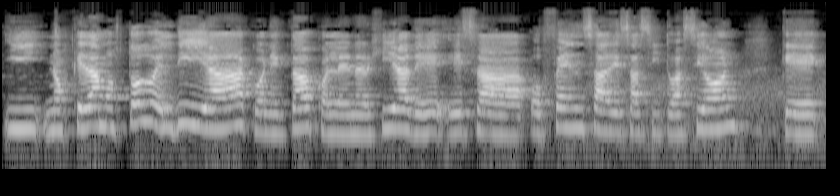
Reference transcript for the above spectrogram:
y nos quedamos todo el día conectados con la energía de esa ofensa, de esa situación que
